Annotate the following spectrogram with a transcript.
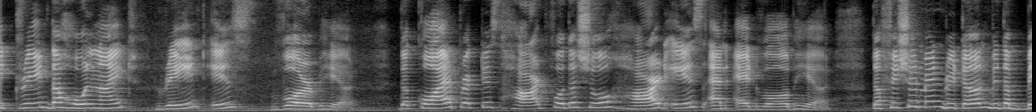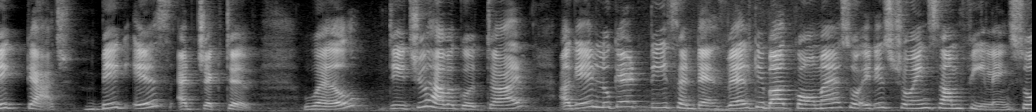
it rain the whole night rain is verb here the choir practice hard for the show hard is an adverb here the fisherman return with a big catch big is adjective well did you have a good time again, look at the sentence. Well के बाद comma है, so it is showing some feeling. So,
